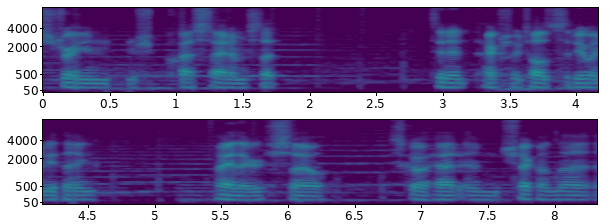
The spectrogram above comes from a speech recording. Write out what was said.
strange quest items that didn't actually tell us to do anything either, so let's go ahead and check on that.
